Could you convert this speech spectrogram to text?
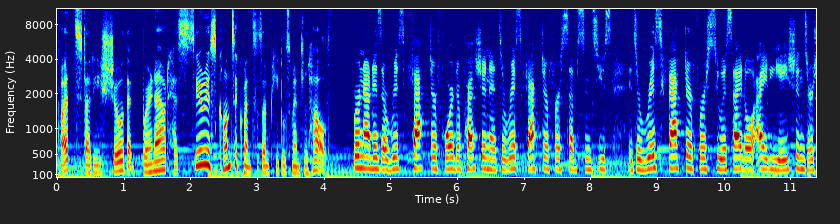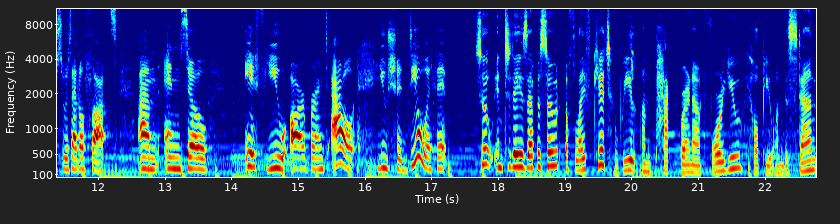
But studies show that burnout has serious consequences on people's mental health. Burnout is a risk factor for depression, it's a risk factor for substance use, it's a risk factor for suicidal ideations or suicidal thoughts. Um, and so, if you are burnt out, you should deal with it. So, in today's episode of Life Kit, we'll unpack burnout for you, help you understand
